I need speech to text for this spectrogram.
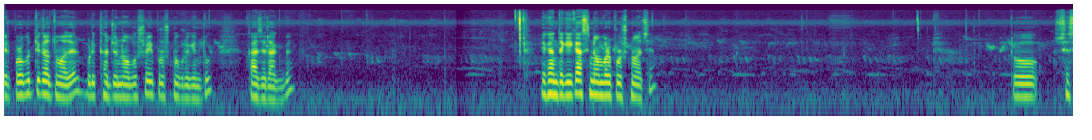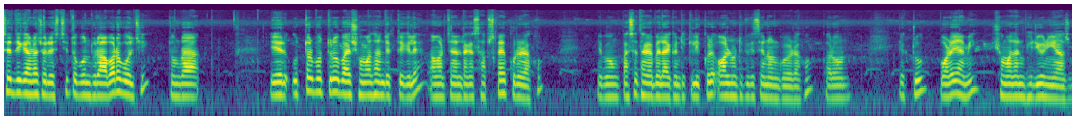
এর পরবর্তীকাল তোমাদের পরীক্ষার জন্য অবশ্যই এই প্রশ্নগুলো কিন্তু কাজে লাগবে। এখান থেকে একাশি নম্বরের প্রশ্ন আছে। তো শেষের দিকে আমরা চলে এসেছি। তো বন্ধুরা, আবারও বলছি, তোমরা এর উত্তরপত্র বা সমাধান দেখতে গেলে আমার চ্যানেলটাকে সাবস্ক্রাইব করে রাখো এবং পাশে থাকা বেল আইকনটি ক্লিক করে অল নোটিফিকেশান অন করে রাখো। কারণ একটু পরেই আমি সমাধান ভিডিও নিয়ে আসব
